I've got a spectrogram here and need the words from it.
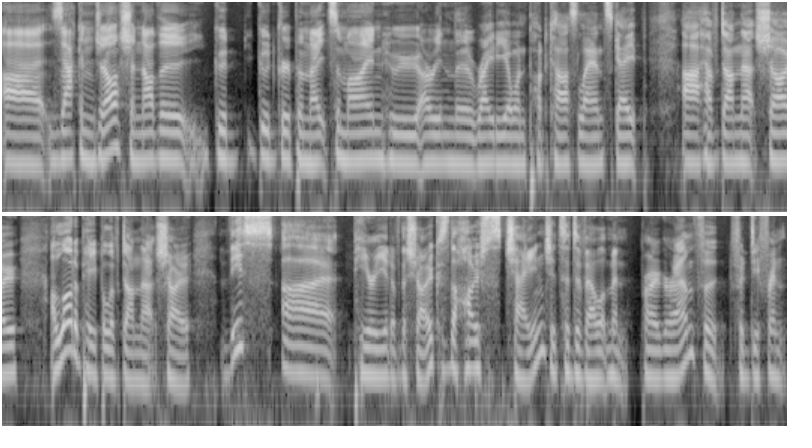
Uh, Zach and Josh, another good good group of mates of mine who are in the radio and podcast landscape, uh, have done that show. A lot of people have done that show. This uh, period of the show, because the hosts change, it's a development program for for different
